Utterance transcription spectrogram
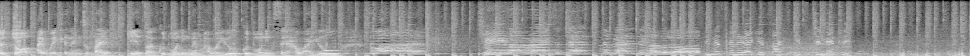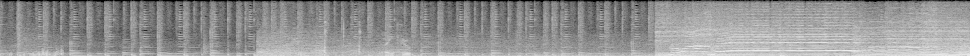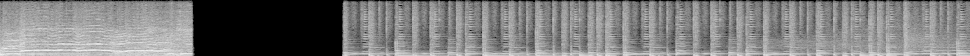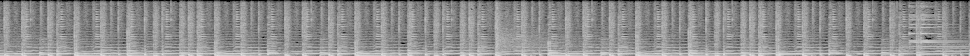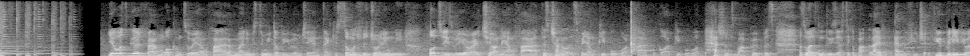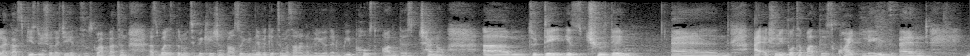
got a job. I work a 9 to 5. Kids are good morning, ma'am. How are you? Good morning, sir. How are you? It's genetic. Yo, what's good fam? Welcome to A Young Fire. My name is Tumi WMJ and thank you so much for joining me for today's video right here on A Young Fire. This channel is for young people who are fire for God, people who are passionate about purpose, as well as enthusiastic about life and the future. If you believe you are like us, please do ensure that you hit the subscribe button as well as the notification bell so you never get to miss out on a video that we post on this channel. Um, today is Tuesday and I actually thought about this quite late and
